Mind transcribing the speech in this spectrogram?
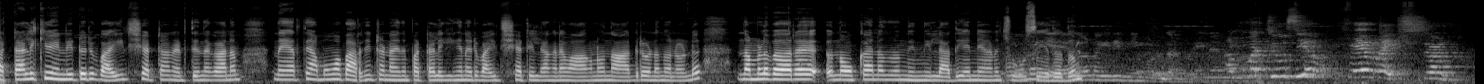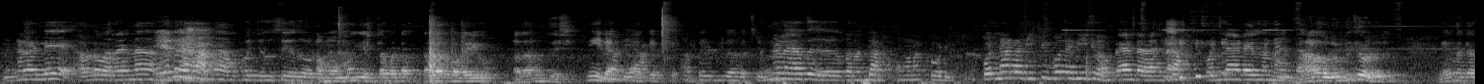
പട്ടാളിക്ക് വേണ്ടിയിട്ട് ഒരു വൈറ്റ് ഷർട്ടാണ് എടുത്തിരുന്നത്. കാരണം നേരത്തെ അമ്മൂമ്മ പറഞ്ഞിട്ടുണ്ടായിരുന്നു പട്ടാളിക്ക് ഇങ്ങനെ ഒരു വൈറ്റ് ഷർട്ടില്ല അങ്ങനെ വാങ്ങണമെന്ന് ആഗ്രഹമുണ്ടെന്ന് പറഞ്ഞുകൊണ്ട് നമ്മൾ വേറെ നോക്കാനൊന്നും നിന്നില്ല. അത് തന്നെയാണ് ചൂസ് ചെയ്തതും. നിങ്ങളല്ലേ അവൾ പറയണ അവൾക്ക് ചൂസ് ചെയ്ത് കൊടുക്കും ഇഷ്ടപ്പെട്ട കളർ പറയൂ. അതാണ് ഉദ്ദേശം. നിങ്ങളെ അത് പറഞ്ഞ. ഓണക്കോടി. പൊന്നാടടിക്കുമ്പോൾ എണീക്കണോ വേണ്ട വേണ്ട. പൊന്നാടയൊന്നും വേണ്ട. നീ മറ്റേ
